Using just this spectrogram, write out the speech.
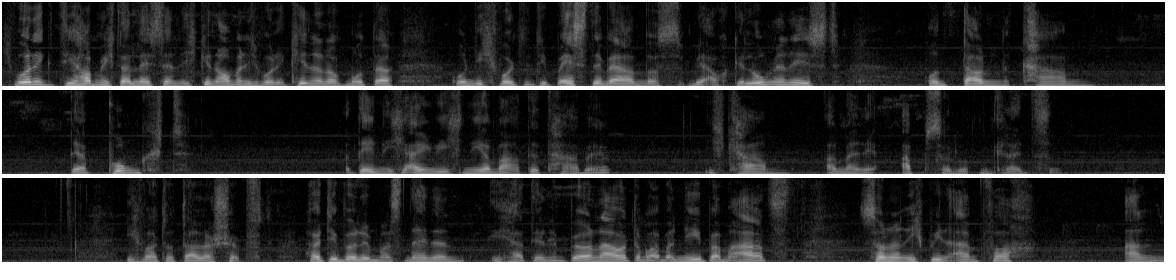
Ich wurde, die haben mich dann letztendlich genommen, ich wurde Kinderdorfmutter und ich wollte die Beste werden, was mir auch gelungen ist. Und dann kam der Punkt, den ich eigentlich nie erwartet habe. Ich kam an meine absoluten Grenzen. Ich war total erschöpft. Heute würde man es nennen, ich hatte einen Burnout, war aber nie beim Arzt, sondern ich bin einfach an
